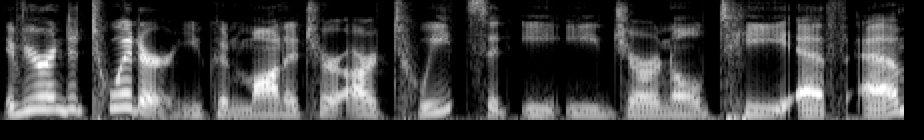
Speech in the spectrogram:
If you're into Twitter, you can monitor our tweets at eejournaltfm.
